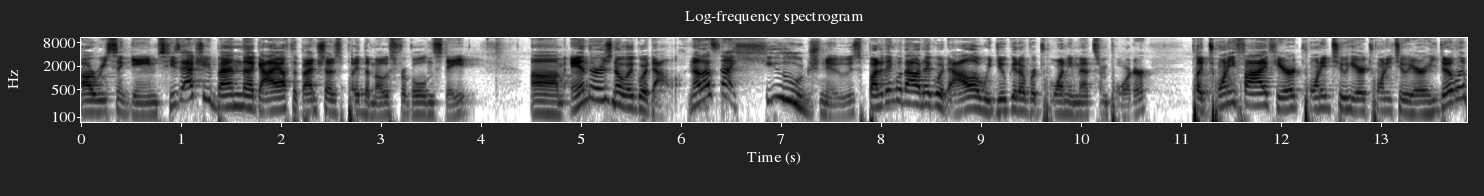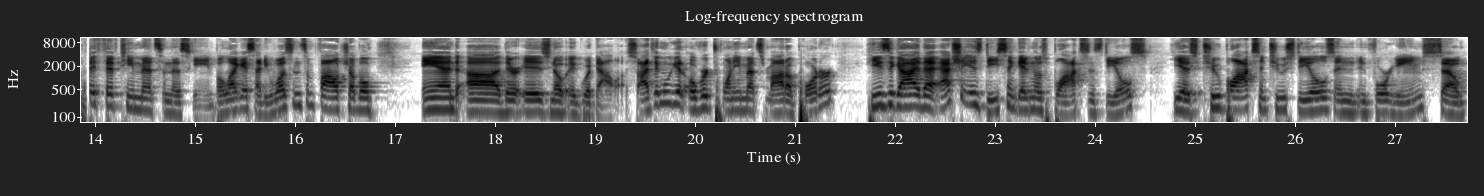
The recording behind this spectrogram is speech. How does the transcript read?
Uh, recent games, he's actually been the guy off the bench that has played the most for Golden State. Um, and there is no Iguodala. Now that's not huge news, but I think without Iguodala, we do get over 20 minutes from Porter. Played 25 here, 22 here, 22 here. He did only play 15 minutes in this game, but like I said, he was in some foul trouble, and uh, there is no Iguodala. So I think we get over 20 minutes from Otto Porter. He's a guy that actually is decent getting those blocks and steals. He has two blocks and two steals in, in four games. So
